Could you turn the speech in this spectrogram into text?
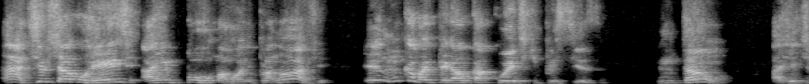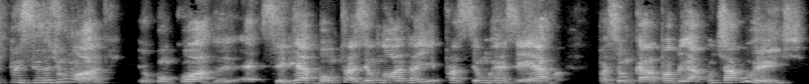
Ah, tira o Thiago Reis, aí empurra o Marrone para 9, ele nunca vai pegar o cacoete que precisa. Então, a gente precisa de um 9. Eu concordo. É, seria bom trazer um 9 aí para ser um reserva, para ser um cara para brigar com o Thiago Reis.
